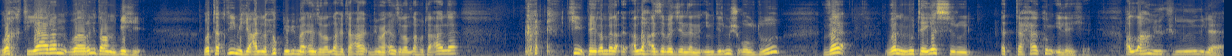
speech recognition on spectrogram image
ve ihtiyaran ve ridan bihi ve takdimihi alel hukmi bima enzelallahu teala bima enzelallahu teala ki peygamber Allah azze ve celle'nin indirmiş olduğu ve vel muteyessiru et tahakum ileyhi Allah'ın hükmüyle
